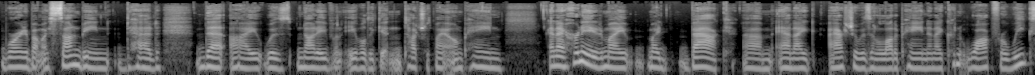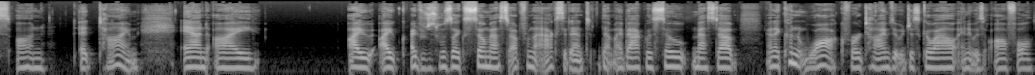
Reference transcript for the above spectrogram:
worrying about my son being dead that I was not even able to get in touch with my own pain. And I herniated my my back, um, and I, I actually was in a lot of pain, and I couldn't walk for weeks on at time. And I I, I I just was like so messed up from the accident that my back was so messed up and I couldn't walk for times it would just go out and it was awful.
